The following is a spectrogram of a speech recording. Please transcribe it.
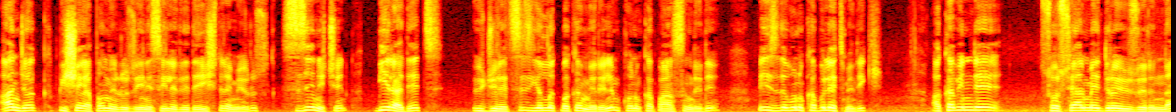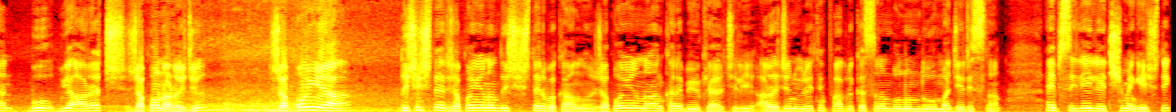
Ancak bir şey yapamıyoruz, yenisiyle de değiştiremiyoruz. Sizin için bir adet ücretsiz yıllık bakım verelim, konu kapansın dedi. Biz de bunu kabul etmedik. Akabinde sosyal medya üzerinden bu bir araç Japon aracı. Japonya Dışişleri, Japonya'nın Dışişleri Bakanlığı, Japonya'nın Ankara Büyükelçiliği, aracın üretim fabrikasının bulunduğu Macaristan hepsiyle iletişime geçtik.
